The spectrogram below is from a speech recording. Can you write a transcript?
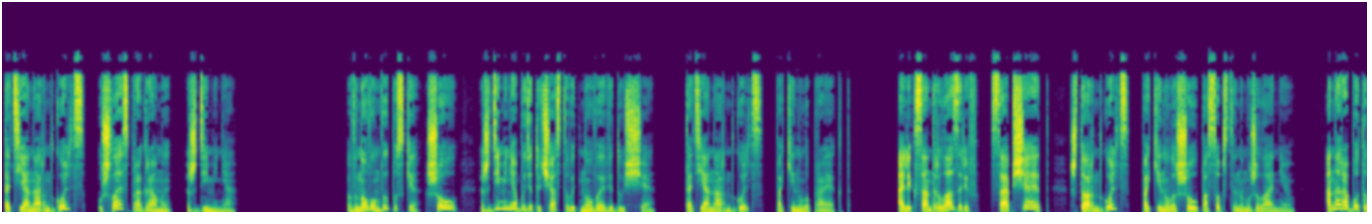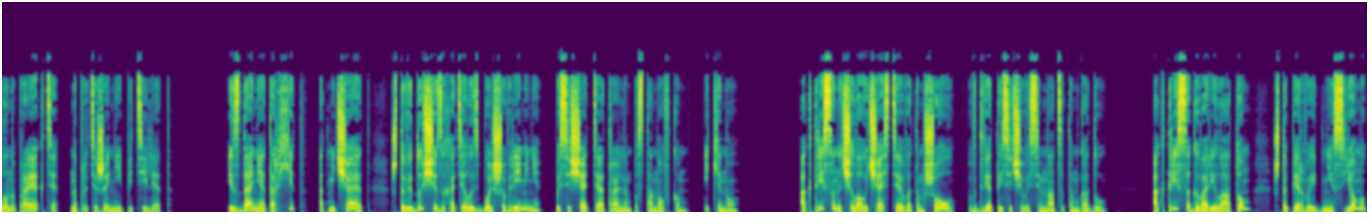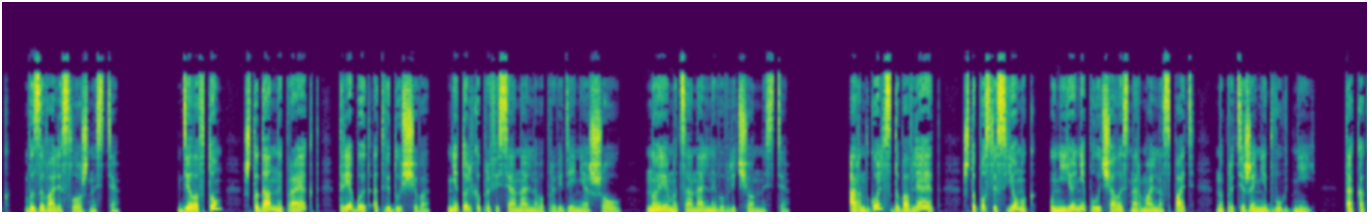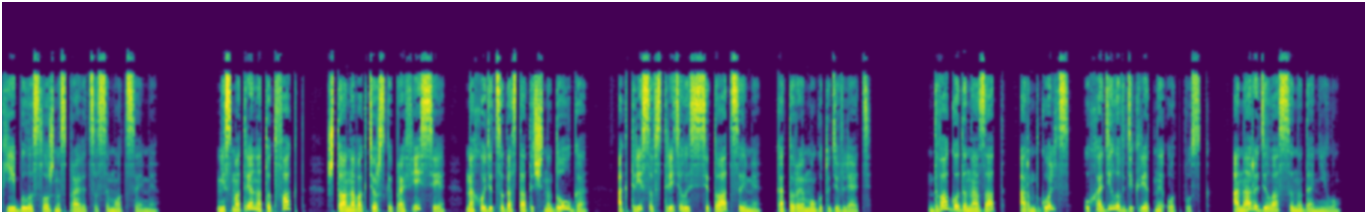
Татьяна Арндгольц ушла из программы «Жди меня». В новом выпуске шоу «Жди меня» будет участвовать новая ведущая. Татьяна Арндгольц покинула проект. Александр Лазарев сообщает, что Арндгольц покинула шоу по собственному желанию. Она работала на проекте на протяжении пяти лет. Издание «Тархит» отмечает, что ведущей захотелось больше времени посещать театральным постановкам и кино. Актриса начала участие в этом шоу в 2018 году. Актриса говорила о том, что первые дни съемок вызывали сложности. Дело в том, что данный проект требует от ведущего не только профессионального проведения шоу, но и эмоциональной вовлеченности. Арндгольц добавляет, что после съемок у нее не получалось нормально спать на протяжении двух дней, так как ей было сложно справиться с эмоциями. Несмотря на тот факт, что она в актерской профессии находится достаточно долго, актриса встретилась с ситуациями, которые могут удивлять. Два года назад Арндгольц уходила в декретный отпуск. Она родила сына Данилу.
